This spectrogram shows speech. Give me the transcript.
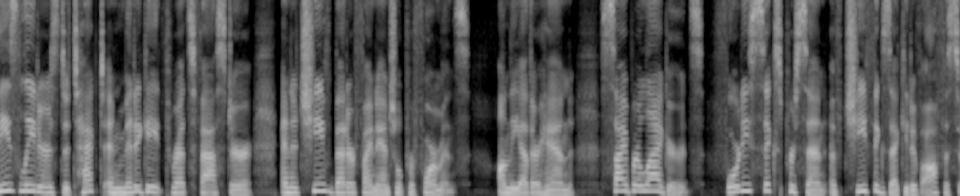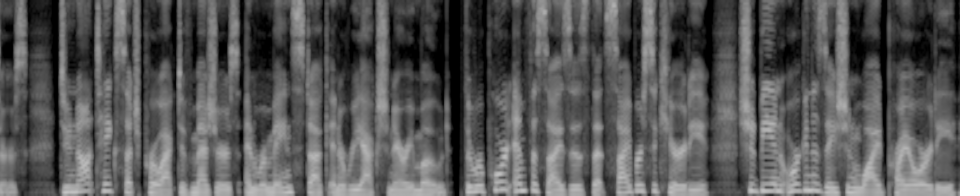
These leaders detect and mitigate threats faster and achieve better financial performance. On the other hand, cyber laggards, 46% of chief executive officers, do not take such proactive measures and remain stuck in a reactionary mode. The report emphasizes that cybersecurity should be an organization wide priority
